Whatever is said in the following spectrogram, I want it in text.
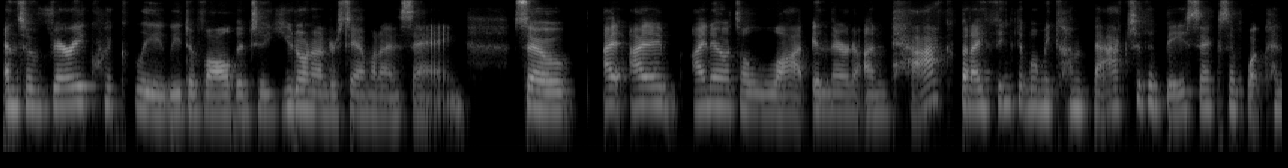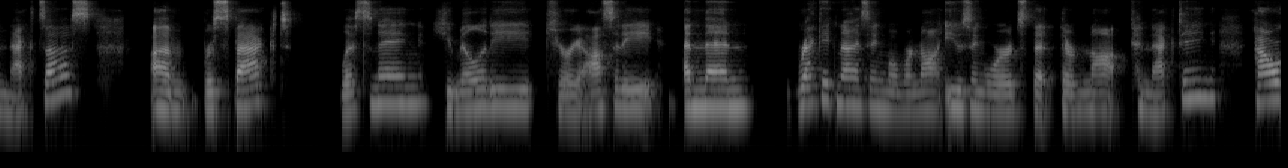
And so very quickly we devolve into you don't understand what i'm saying. So I, I i know it's a lot in there to unpack but i think that when we come back to the basics of what connects us um, respect listening humility curiosity and then recognizing when we're not using words that they're not connecting how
